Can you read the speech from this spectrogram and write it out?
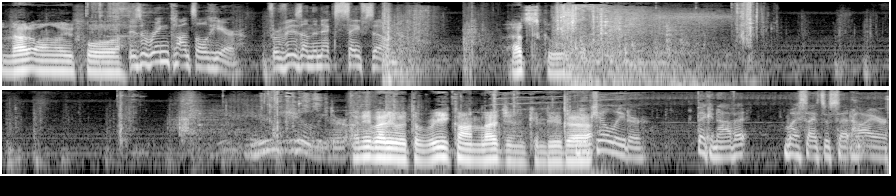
not only for There's a ring console here for Viz on the next safe zone. that's cool. New kill leader. Anybody with the Recon Legend can do New that. kill leader. They can have it. My sights are set higher.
